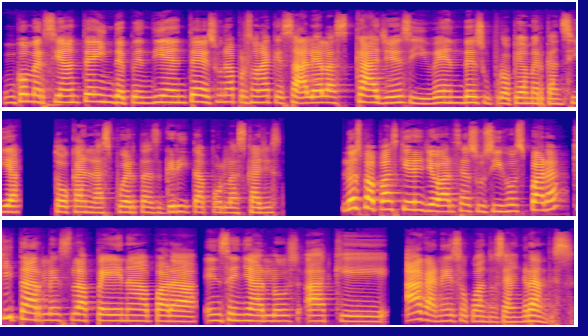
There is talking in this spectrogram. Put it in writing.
Un comerciante independiente es una persona que sale a las calles y vende su propia mercancía, toca en las puertas, grita por las calles. Los papás quieren llevarse a sus hijos para quitarles la pena, para enseñarlos a que hagan eso cuando sean grandes.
